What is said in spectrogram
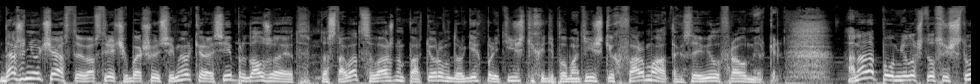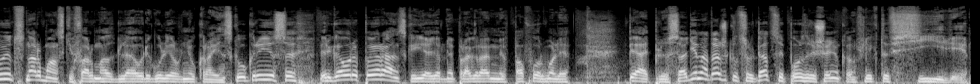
Даже не участвуя во встречах Большой Семерки, Россия продолжает оставаться важным партнером в других политических и дипломатических форматах, заявила фрау Меркель. Она напомнила, что существует нормандский формат для урегулирования украинского кризиса, переговоры по иранской ядерной программе по формуле 5 плюс 1, а также консультации по разрешению конфликта в Сирии.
